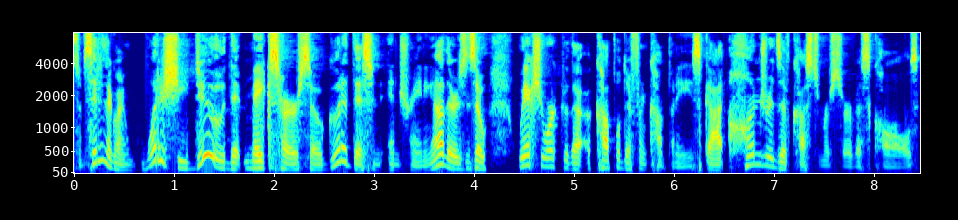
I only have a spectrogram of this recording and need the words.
So I'm sitting there going, what does she do that makes her so good at this and, and training others? And so we actually worked with a, a, couple different companies, got hundreds of customer service calls,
